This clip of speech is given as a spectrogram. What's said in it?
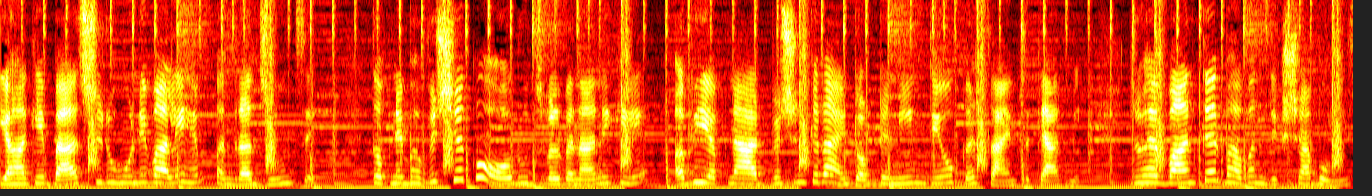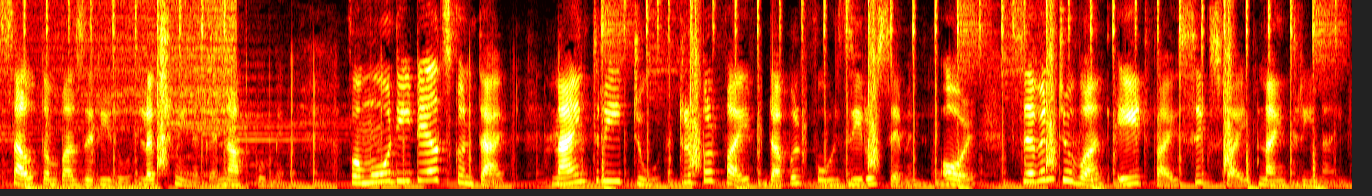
यहाँ के बैच शुरू होने वाले हैं 15 जून से तो अपने भविष्य को और उज्जवल बनाने के लिए अभी अपना एडमिशन कराएँ doctor Neem Deokar science academy जो है वानकर भवन दीक्षा भूमि साउथ अंपाजरी रोड लक्ष्मी नगर नागपुर में for more details contact nine three two triple five double four zero seven और seven two one eight five six five nine three nine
